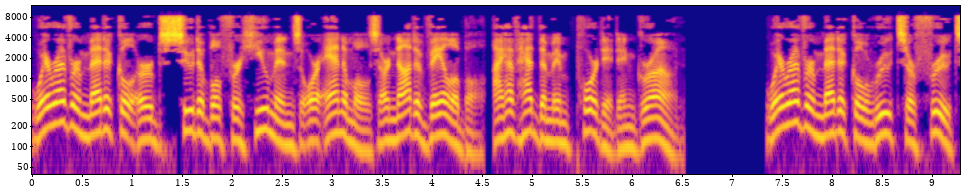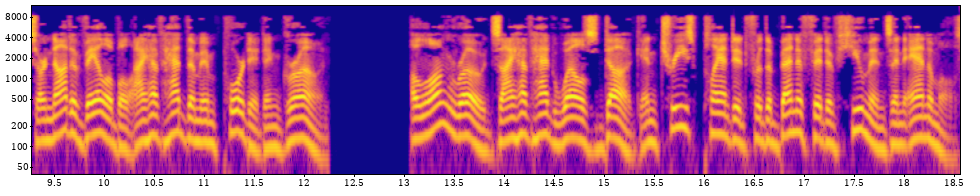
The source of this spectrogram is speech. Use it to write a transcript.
Wherever medical herbs suitable for humans or animals are not available, I have had them imported and grown. Wherever medical roots or fruits are not available I have had them imported and grown. Along roads I have had wells dug and trees planted for the benefit of humans and animals.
